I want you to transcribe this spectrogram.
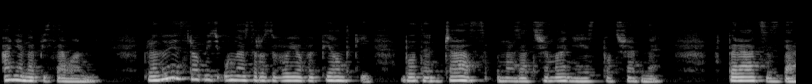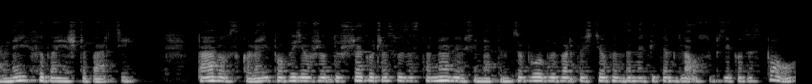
Ania napisała mi, planuję zrobić u nas rozwojowe piątki, bo ten czas na zatrzymanie jest potrzebny. W pracy zdalnej chyba jeszcze bardziej. Paweł z kolei powiedział, że od dłuższego czasu zastanawiał się nad tym, co byłoby wartościowym benefitem dla osób z jego zespołu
